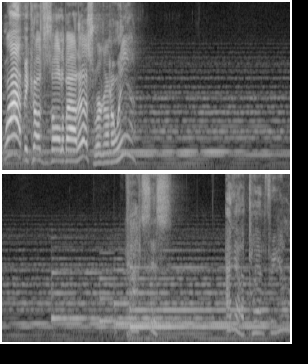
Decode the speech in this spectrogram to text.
Why? Because it's all about us. We're going to win. God says, I got a plan for your life.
